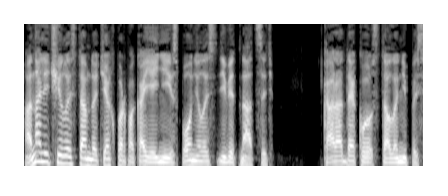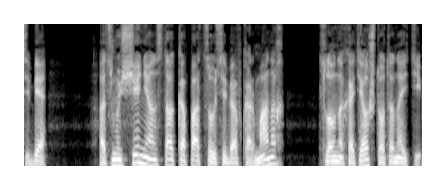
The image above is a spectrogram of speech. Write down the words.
Она лечилась там до тех пор, пока ей не исполнилось 19. Карадеку стало не по себе. От смущения он стал копаться у себя в карманах, словно хотел что-то найти.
